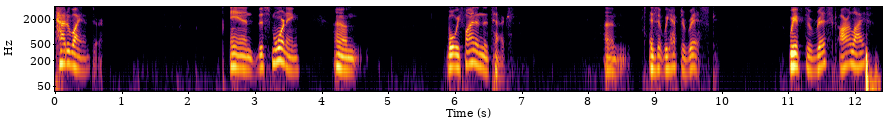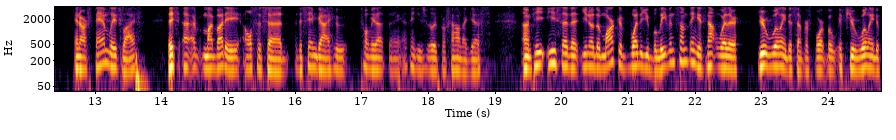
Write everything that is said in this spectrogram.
How do I enter? And this morning, um, what we find in the text um, is that we have to risk. We have to risk our life and our family's life they, uh, my buddy also said, the same guy who told me that thing, I think he's really profound, I guess. Um, he, he said that, you know, the mark of whether you believe in something is not whether you're willing to suffer for it, but if you're willing to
